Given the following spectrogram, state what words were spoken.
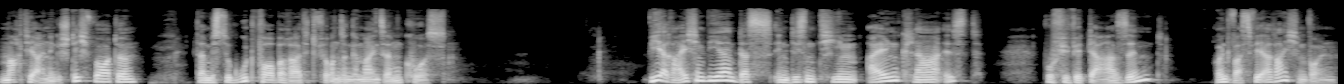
mach dir einige Stichworte, dann bist du gut vorbereitet für unseren gemeinsamen Kurs. Wie erreichen wir, dass in diesem Team allen klar ist, wofür wir da sind und was wir erreichen wollen?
